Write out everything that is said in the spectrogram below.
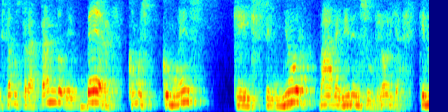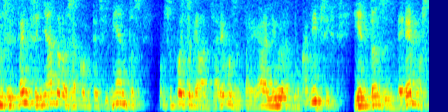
Estamos tratando de ver cómo es, cómo es que el Señor va a venir en su gloria, que nos está enseñando los acontecimientos. Por supuesto que avanzaremos hasta llegar al libro de Apocalipsis y entonces veremos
